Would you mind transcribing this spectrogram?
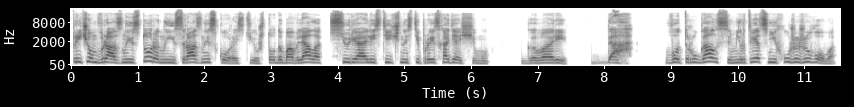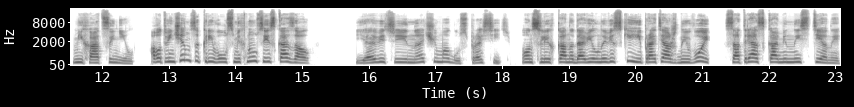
причем в разные стороны и с разной скоростью, что добавляло сюрреалистичности происходящему. Говори. Да. Вот ругался мертвец не хуже живого, Миха оценил. А вот Винченцо криво усмехнулся и сказал, «Я ведь и иначе могу спросить». Он слегка надавил на виски, и протяжный вой сотряс каменные стены.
